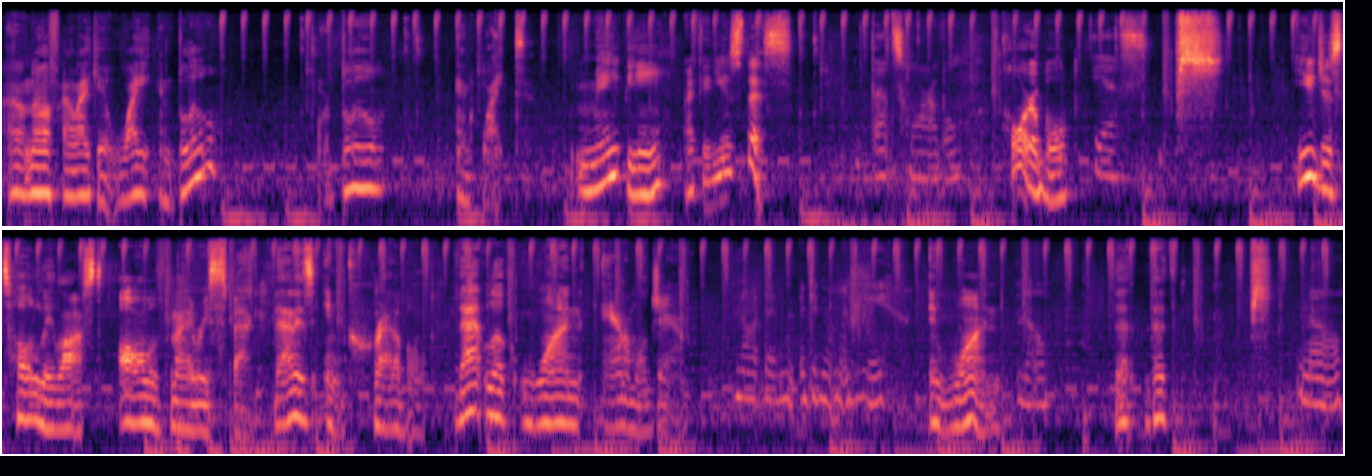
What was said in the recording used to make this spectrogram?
I don't know if I like it white and blue or blue and white. Maybe I could use this. That's horrible. Horrible. Yes. You just totally lost all of my respect. That is incredible. That look won Animal Jam. No, it didn't. It didn't win me. It won. No. That that No.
